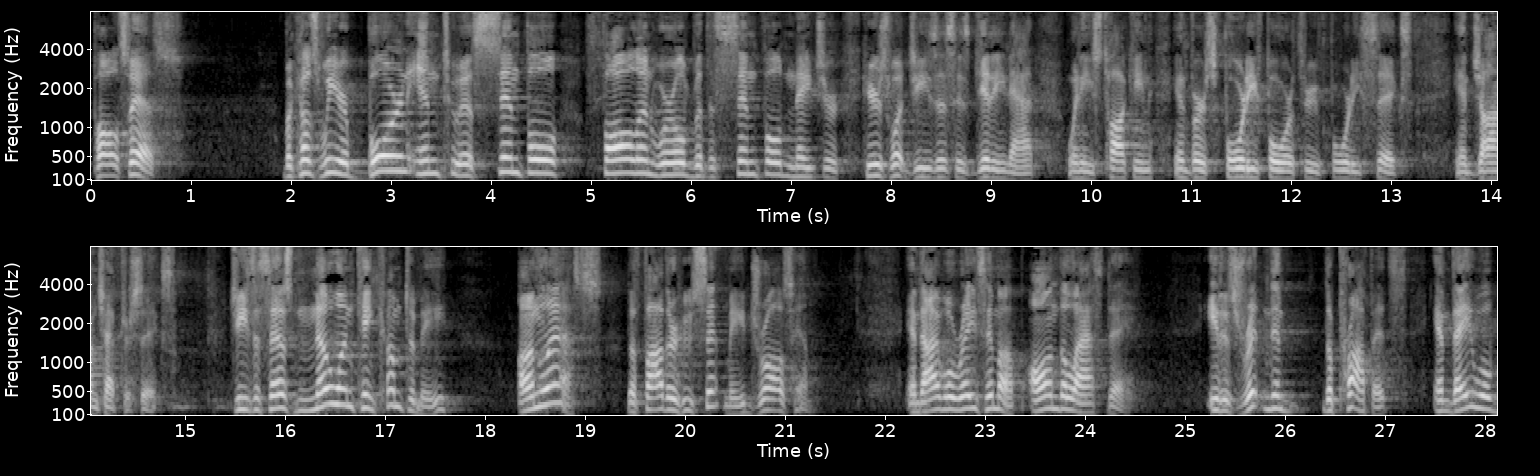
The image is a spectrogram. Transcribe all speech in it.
Paul says, because we are born into a sinful, fallen world with a sinful nature. Here's what Jesus is getting at when he's talking in verse 44 through 46 in John chapter 6. Jesus says, No one can come to me unless the Father who sent me draws him, and I will raise him up on the last day. It is written in the prophets, and they will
